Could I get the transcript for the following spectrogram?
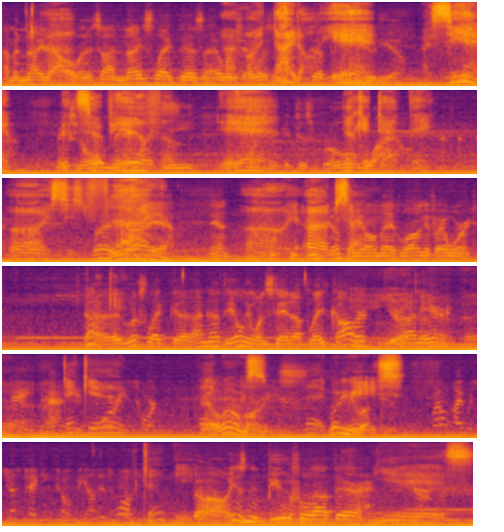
I'm a night owl, and it's on nights like this I wish I'm I a wasn't night cooped owl, up in the yeah. studio. I see him. Makes It's so beautiful. like Yeah. Just Look at wild. that thing. Oh, it's just But here I flying. am, and Oh, I'd keep yeah, you I'm sorry. all night long if I weren't. Uh, Okay. It looks like uh, I'm not the only one staying up late. Caller, you're on the air. Oh, oh, thank you. Hey, Hello, Maurice. Maurice. Hey, What are you up to? Well, I was just taking Toby on his Oh, walk. Toby. Oh, isn't it beautiful out there? Yes.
